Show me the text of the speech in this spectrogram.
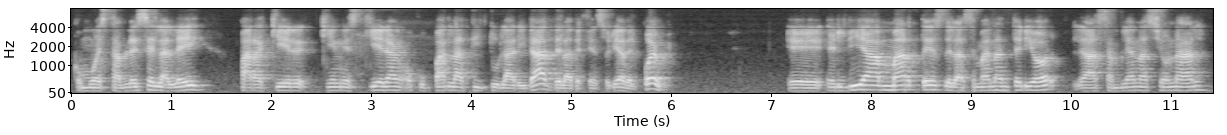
como establece la ley para quienes quieran ocupar la titularidad de la Defensoría del Pueblo. Eh, el día martes de la semana anterior, la Asamblea Nacional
